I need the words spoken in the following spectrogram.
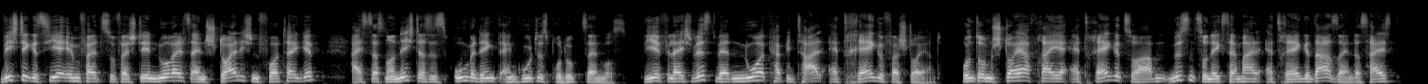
Wichtig ist hier ebenfalls zu verstehen, nur weil es einen steuerlichen Vorteil gibt, heißt das noch nicht, dass es unbedingt ein gutes Produkt sein muss. Wie ihr vielleicht wisst, werden nur Kapitalerträge versteuert. Und um steuerfreie Erträge zu haben, müssen zunächst einmal Erträge da sein. Das heißt,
